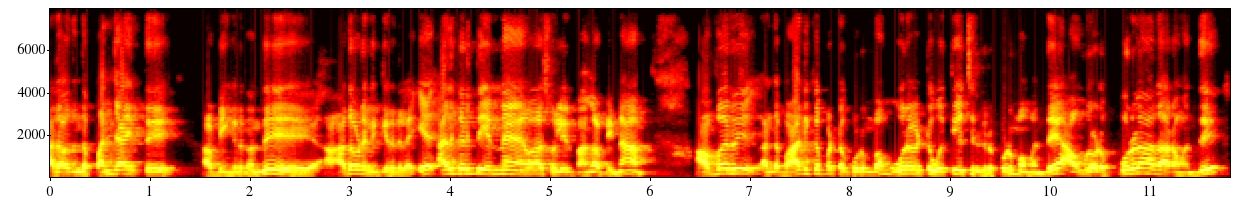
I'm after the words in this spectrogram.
அதாவது இந்த பஞ்சாயத்து அப்படிங்கிறது வந்து அதோட நிற்கிறது இல்லை ஏ- அதுக்கடுத்து என்னவா சொல்லியிருப்பாங்க அப்படின்னா அவர் அந்த பாதிக்கப்பட்ட குடும்பம் ஊரை விட்டு ஒத்தி வச்சிருக்கிற குடும்பம் வந்து அவங்களோட பொருளாதாரம் வந்து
